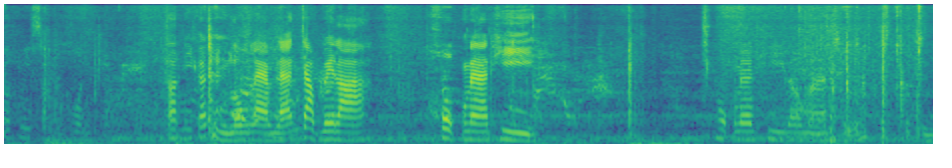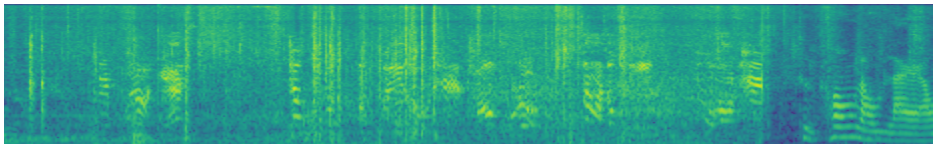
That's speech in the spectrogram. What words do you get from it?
รถมีสองคน ตอนนี้ก็ถึงโรงแรมแล้วจับเวลา 6 นาที 6 นาทีเรามาถึงถึงห้องเราแล้ว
